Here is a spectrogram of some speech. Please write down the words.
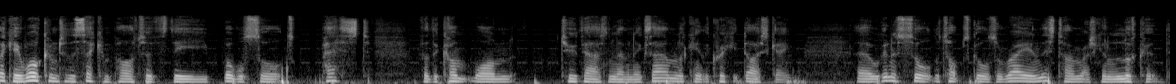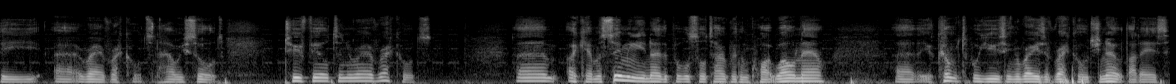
Okay, welcome to the second part of the bubble sort pest for the Comp 1 2011 exam looking at the cricket dice game. Uh, we're going to sort the top scores array and this time we're actually going to look at the uh, array of records and how we sort two fields in an array of records. Um, okay, I'm assuming you know the bubble sort algorithm quite well now, uh, that you're comfortable using arrays of records, you know what that is.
